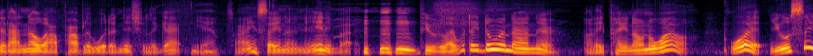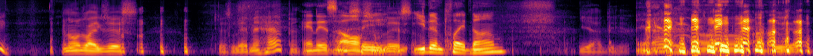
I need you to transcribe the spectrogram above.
that I know I probably would initially got. Yeah. So I ain't saying nothing to anybody. People be like, what they doing down there? Are they painting on the wall? What? You'll see. You know, like just just letting it happen. And it's Oh, awesome. see, listen. you didn't play dumb. Yeah, I did. I played dumb. I did.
